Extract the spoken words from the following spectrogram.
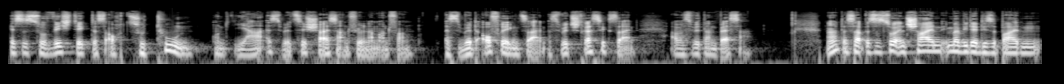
ist es so wichtig, das auch zu tun. Und ja, es wird sich scheiße anfühlen am Anfang. Es wird aufregend sein, es wird stressig sein, aber es wird dann besser. Na, deshalb ist es so entscheidend, immer wieder diese beiden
